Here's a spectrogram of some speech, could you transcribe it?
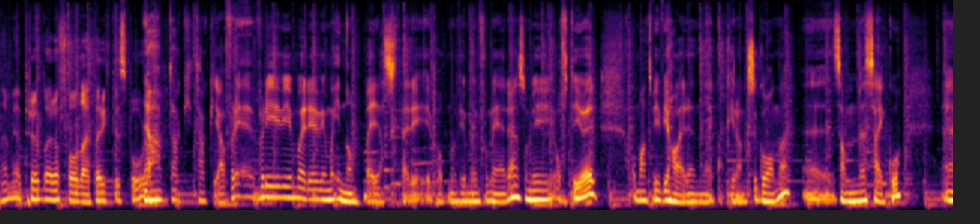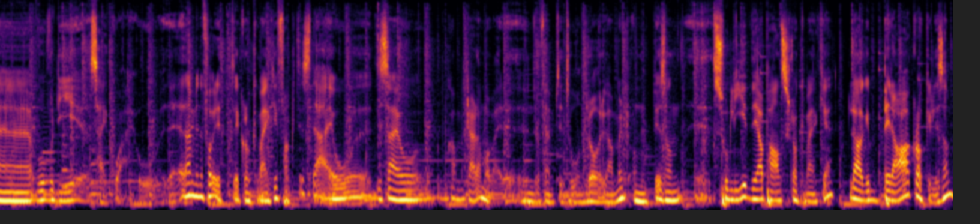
Nei, men jeg prøver bare å få deg på riktig spor. Ja, takk. takk. Ja, fordi, fordi vi, bare, vi må innom bare raskt her i, poden, og vi må informere, som vi ofte gjør, om at vi, vi har en konkurranse gående eh, sammen med Seigo. Eh, hvor, hvor de Seigo er jo det er mine favorittklokkemerker, faktisk. Det er jo, disse er jo gammelt er det? Må være 150-200 år gammelt. Ordentlig sånn eh, solid japansk klokkemerke. Lager bra klokker, liksom.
